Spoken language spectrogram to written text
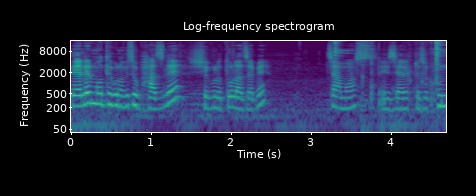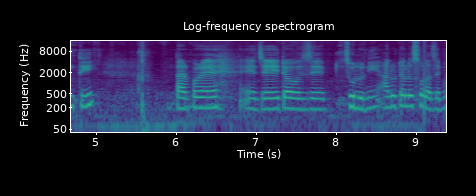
তেলের মধ্যে কোনো কিছু ভাজলে সেগুলো তোলা যাবে। চামচ এই যে আরেকটা হচ্ছে খুন্তি। তারপরে এই যে এটা ওই যে চুলুনি আলু টালু চলা যাবে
